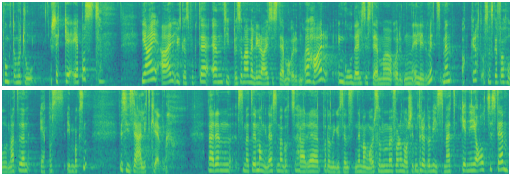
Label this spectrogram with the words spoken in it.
Punkt nummer to sjekke e-post. Jeg er i utgangspunktet en type som er veldig glad i system og orden. Og jeg har en god del system og orden i livet mitt, men akkurat hvordan jeg skal forholde meg til den e-postinnboksen, det syns jeg er litt krevende. Det er en som heter Magne, som har gått her eh, på denne gudstjenesten i mange år, som for noen år siden prøvde å vise meg et genialt system,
